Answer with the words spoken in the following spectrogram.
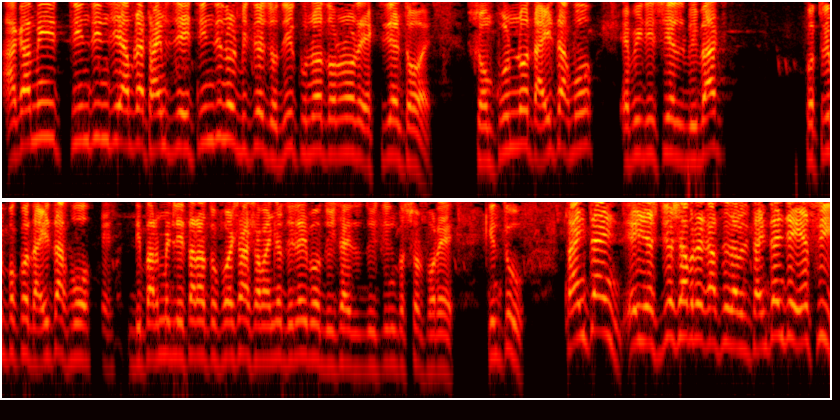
আগামী তিন দিন যে আমরা টাইম যে এই তিন দিনের ভিতরে যদি কোনো ধরনের অ্যাক্সিডেন্ট হয়, সম্পূর্ণ দায়ী থাকব এপিডিসিএল বিভাগ কর্তৃপক্ষ দায়ী থাকব ডিপার্টমেন্টলি তারা তো পয়সা সামান্য দিলেইব দুই চার, দুই তিন বছর পরে। কিন্তু টাইম টাইম, এই এসডিও সাহেবের কাছে যাবে, টাইম টাইম যে এসি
